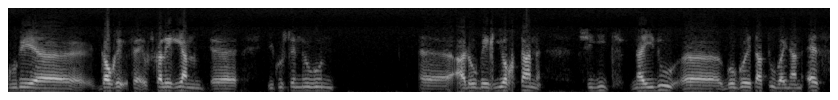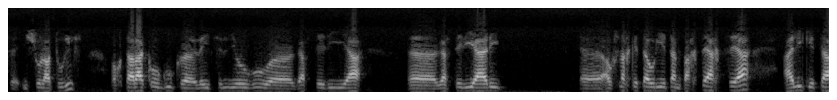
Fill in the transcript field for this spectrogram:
gure uh, gaur, fe, Euskal Herrian uh, ikusten dugun uh, aro berri hortan sigik nahi du uh, gogoetatu bainan ez isolaturik, Hortarako guk uh, deitzen diogu uh, gazteria, uh, gazteriari hausnarketa horietan parte hartzea, alik eta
